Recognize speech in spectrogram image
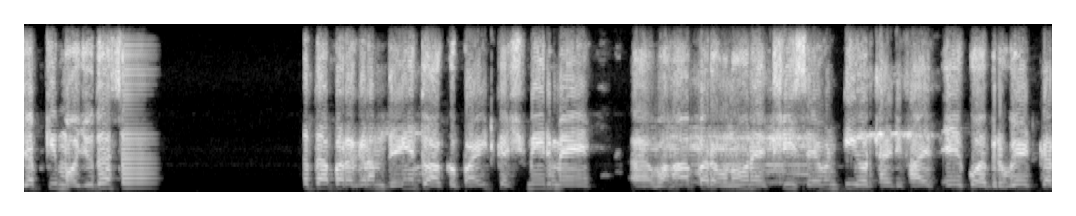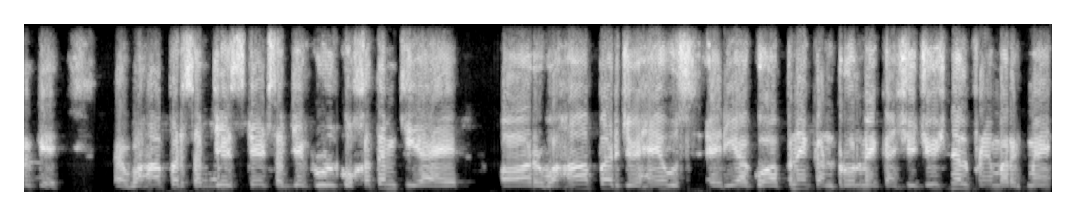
जबकि मौजूदा सतह पर अगर हम देखें तो ऑक्युपाइड कश्मीर में वहाँ पर उन्होंने 370 और 35 ए को एब्रोगेट करके वहाँ पर सब्जेक्ट स्टेट सब्जेक्ट रूल को खत्म किया है और वहाँ पर जो है उस एरिया को अपने कंट्रोल में कॉन्स्टिट्यूशनल फ्रेमवर्क में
